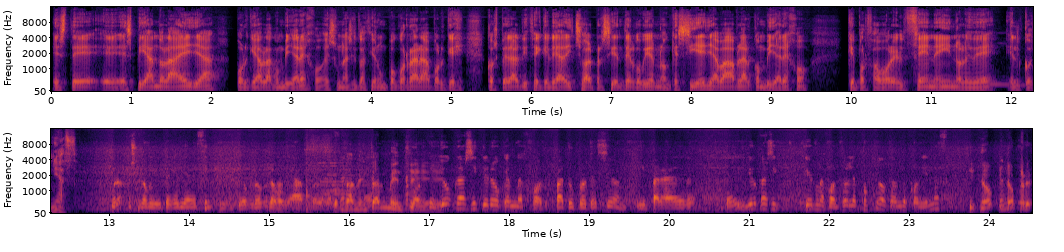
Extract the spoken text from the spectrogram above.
esté eh, espiándola a ella porque habla con Villarejo. Es una situación un poco rara porque Cospedal dice que le ha dicho al presidente del gobierno que si ella va a hablar con Villarejo, que por favor el CNI no le dé el coñazo. Bueno, eso es lo que yo te quería decir. Yo creo que lo voy a poder hacer, ¿eh? Fundamentalmente. Porque yo casi creo que es mejor para tu protección y para... el- yo casi que es mejor que les pongo que andes con Ignacio. Sí, No, no, pero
